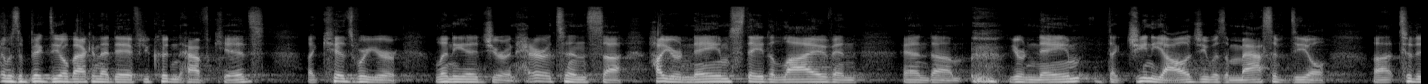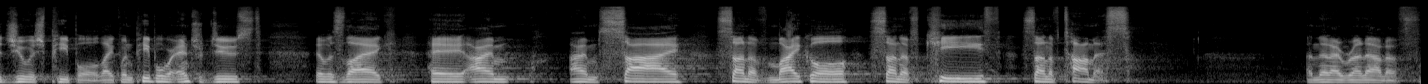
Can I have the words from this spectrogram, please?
it was a big deal back in that day if you couldn't have kids. Like, kids were your lineage, your inheritance, uh, how your name stayed alive, and, and um, your name, like genealogy, was a massive deal uh, to the Jewish people. Like, when people were introduced, it was like, hey, I'm, I'm Cy, son of Michael, son of Keith, son of Thomas. And then I run out of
